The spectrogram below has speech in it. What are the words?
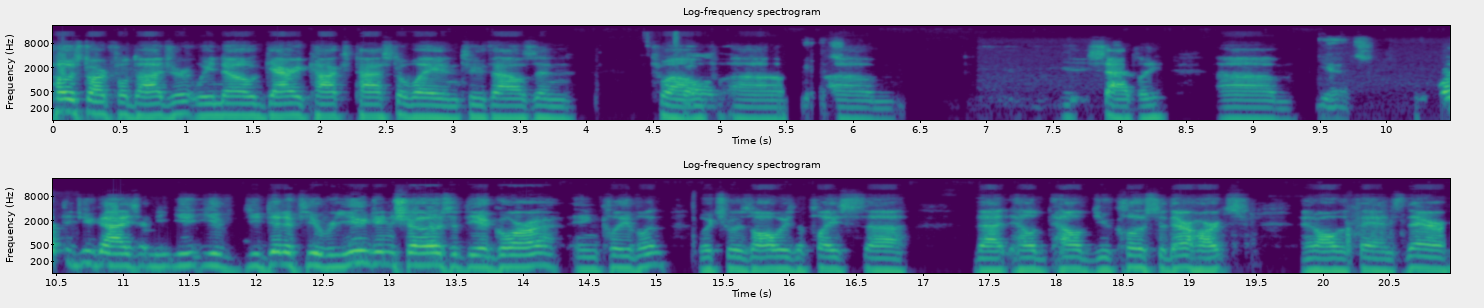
post Artful Dodger. We know Gary Cox passed away in 2012. Uh, Yes. um, sadly, um, yes. what did you guys? I mean, you you you did a few reunion shows at the Agora in Cleveland, which was always a place uh, that held held you close to their hearts and all the fans there.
